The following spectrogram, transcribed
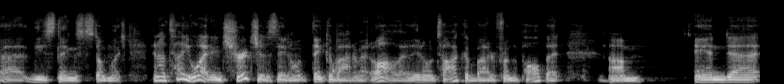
uh, these things so much. And I'll tell you what, in churches they don't think about them at all. They don't talk about it from the pulpit. Um, and uh,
